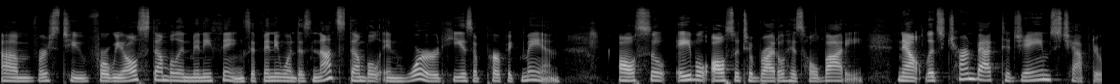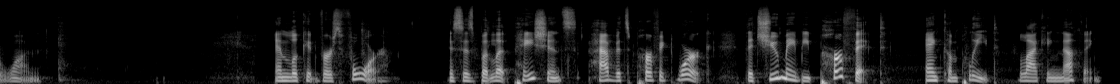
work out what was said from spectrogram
Um, verse 2 For we all stumble in many things. If anyone does not stumble in word, he is a perfect man, also able also to bridle his whole body. Now, let's turn back to James chapter 1 and look at verse 4. It says, But let patience have its perfect work, that you may be perfect and complete, lacking nothing.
